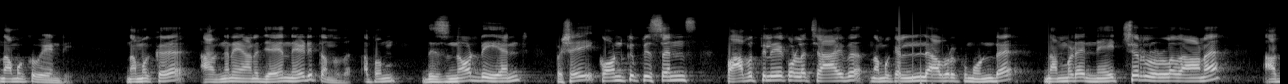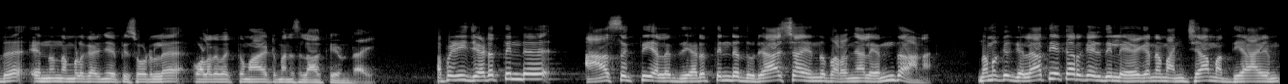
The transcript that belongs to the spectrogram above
നമുക്ക് വേണ്ടി. നമുക്ക് അങ്ങനെയാണ് ജയം നേടിത്തന്നത്. അപ്പം ദിസ് നോട്ട് ദി എൻഡ് പക്ഷേ കോൺക്യുപ്പിസൻസ് പാപത്തിലേക്കുള്ള ചായ്വ് നമുക്കെല്ലാവർക്കും ഉണ്ട്. നമ്മുടെ നേച്ചറിലുള്ളതാണ് അത് എന്ന് നമ്മൾ കഴിഞ്ഞ എപ്പിസോഡിൽ വളരെ വ്യക്തമായിട്ട് മനസ്സിലാക്കുകയുണ്ടായി. അപ്പോൾ ഈ ജഡത്തിന്റെ ആസക്തി അല്ല ജഡത്തിന്റെ ദുരാശ എന്ന് പറഞ്ഞാൽ എന്താണ്? നമുക്ക് ഗലാത്തിയക്കാർക്ക് എഴുതി ലേഖനം അഞ്ചാം അധ്യായം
